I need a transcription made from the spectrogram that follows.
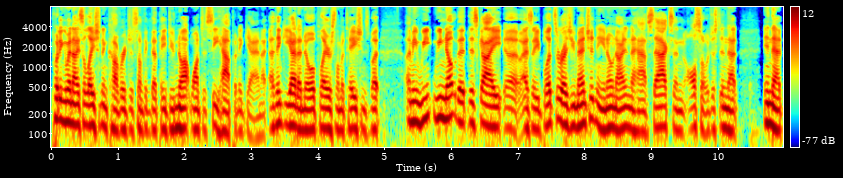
putting him in isolation and coverage is something that they do not want to see happen again. I- I think you got to know a player's limitations, but I mean, we, we know that this guy, uh, as a blitzer, as you mentioned, you know, nine and a half sacks, and also just in that in that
